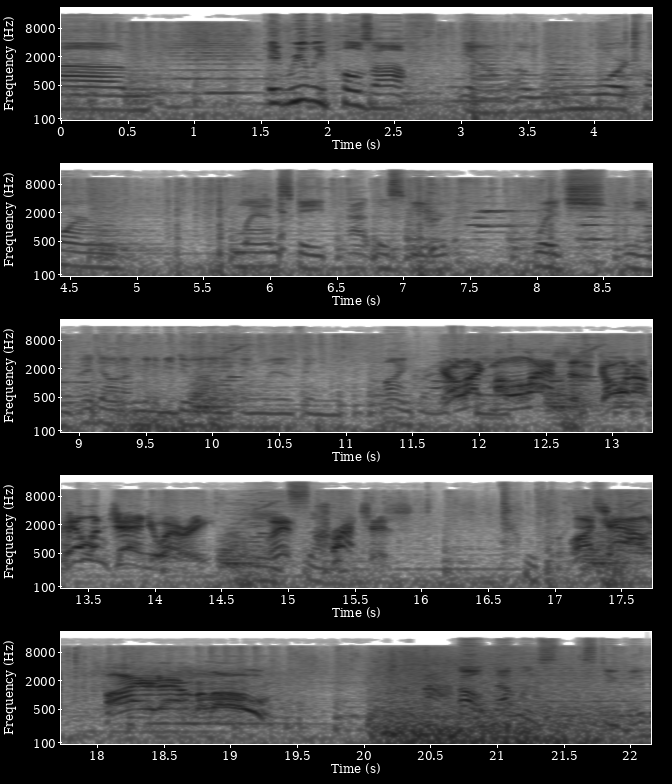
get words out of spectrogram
Ah, um, it really pulls off, you know, a war-torn landscape atmosphere, which, I mean, I doubt I'm going to be doing anything with in Minecraft. You're like molasses going uphill in January with uh, crutches. with crutches. Watch out! Fire down below. Oh, that was stupid.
